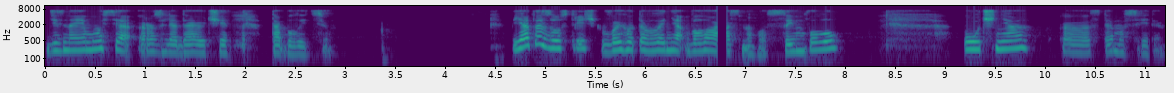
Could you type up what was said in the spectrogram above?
дізнаємося, розглядаючи таблицю. П'ята зустріч виготовлення власного символу учня е, з тем освіти.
